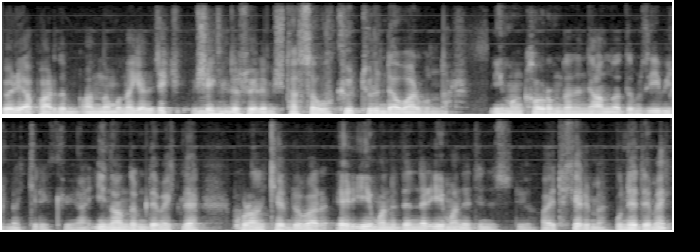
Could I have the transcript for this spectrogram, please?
böyle yapardım anlamına gelecek bir şekilde söylemiş. Tasavvuf kültüründe var bunlar. İman kavramından ne anladığımızı iyi bilmek gerekiyor. Yani inandım demekle Kur'an-ı Kerim'de var. Eğer iman edenler iman ediniz diyor. Ayet-i kerime. Bu ne demek?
